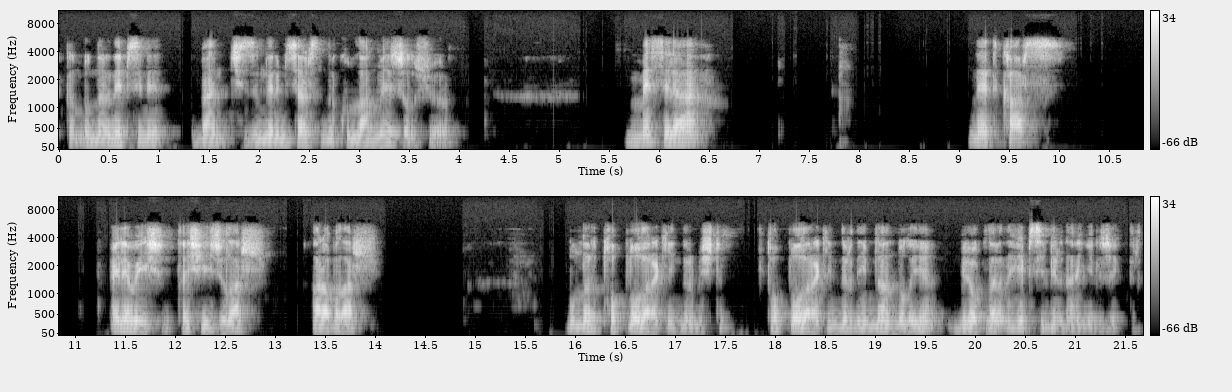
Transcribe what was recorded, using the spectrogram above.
Bakın bunların hepsini ben çizimlerim içerisinde kullanmaya çalışıyorum. Mesela Net Cars Elevation, taşıyıcılar, arabalar. Bunları toplu olarak indirmiştim. Toplu olarak indirdiğimden dolayı blokların hepsi birden gelecektir.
